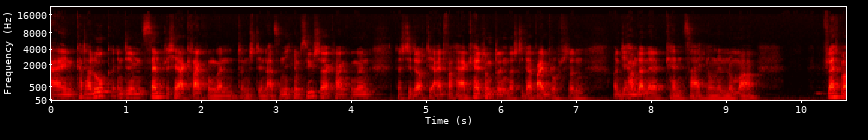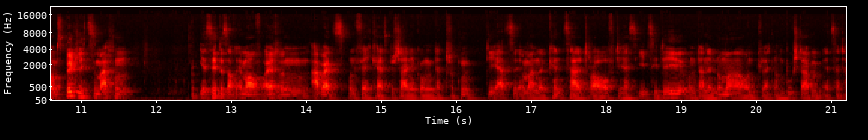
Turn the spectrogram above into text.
ein Katalog, in dem sämtliche Erkrankungen drinstehen. Also nicht nur psychische Erkrankungen, da steht auch die einfache Erkältung drin, da steht der Beinbruch drin und die haben dann eine Kennzeichnung, eine Nummer. Vielleicht mal um es bildlich zu machen, ihr seht es auch immer auf euren Arbeitsunfähigkeitsbescheinigungen, da drücken die Ärzte immer eine Kennzahl drauf, die heißt ICD und dann eine Nummer und vielleicht noch einen Buchstaben etc.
